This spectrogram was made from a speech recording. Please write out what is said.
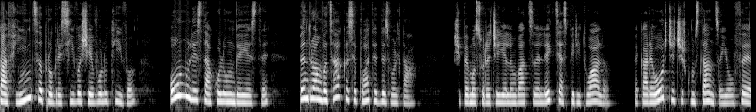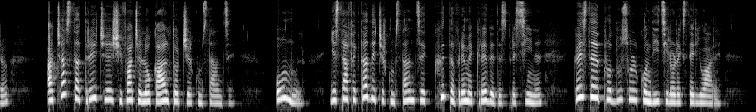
Ca ființă progresivă și evolutivă, omul este acolo unde este pentru a învăța că se poate dezvolta și pe măsură ce el învață lecția spirituală pe care orice circumstanță îi oferă, aceasta trece și face loc altor circumstanțe. Omul este afectat de circumstanțe câtă vreme crede despre sine că este produsul condițiilor exterioare,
